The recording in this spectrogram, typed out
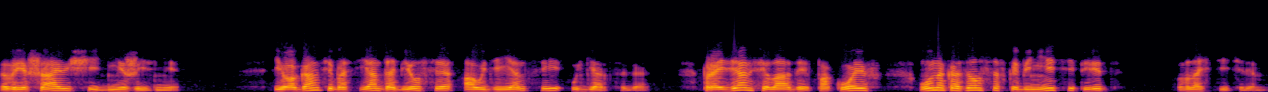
в решающие дни жизни. Иоганн Себастьян добился аудиенции у герцога. Пройдя анфилады покоев, он оказался в кабинете перед властителем.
